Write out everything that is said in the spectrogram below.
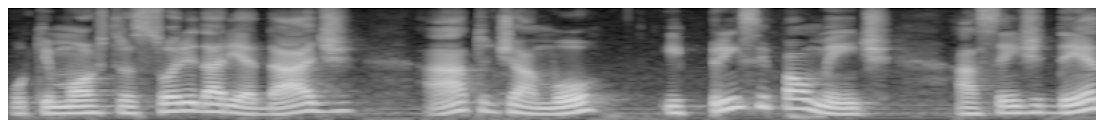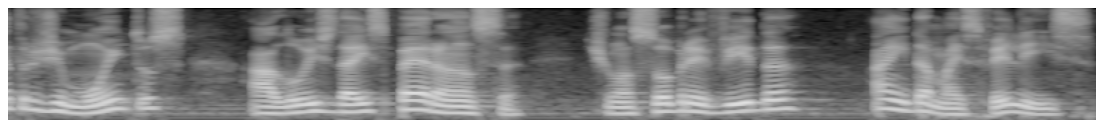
o que mostra solidariedade, ato de amor e, principalmente, acende dentro de muitos a luz da esperança de uma sobrevida ainda mais feliz.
